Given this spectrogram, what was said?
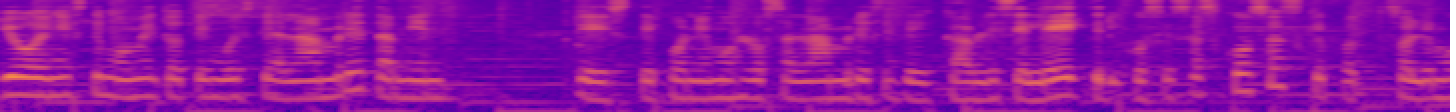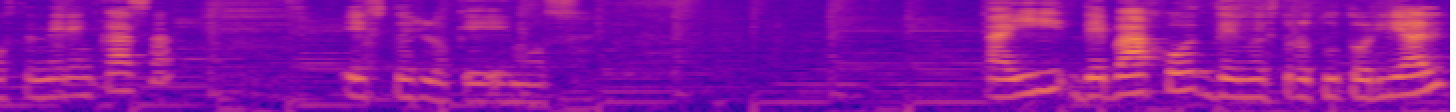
Yo en este momento tengo este alambre, también este, ponemos los alambres de cables eléctricos, esas cosas que solemos tener en casa. Esto es lo que hemos... Ahí debajo de nuestro tutorial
